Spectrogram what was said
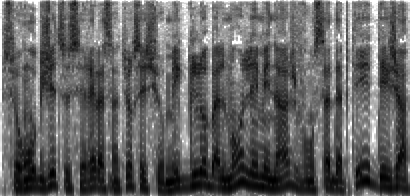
seront obligés de se serrer la ceinture, c'est sûr. Mais globalement, les ménages vont s'adapter. Déjà,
